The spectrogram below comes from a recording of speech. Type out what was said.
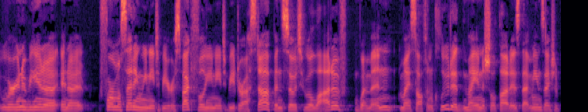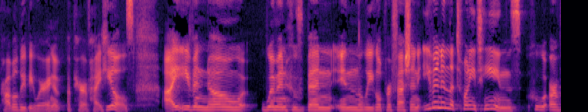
we're going to be in a in a formal setting, we need to be respectful. You need to be dressed up. And so, to a lot of women, myself included, my initial thought is that means I should probably be wearing a, a pair of high heels. I even know women who've been in the legal profession, even in the 20 teens, who are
